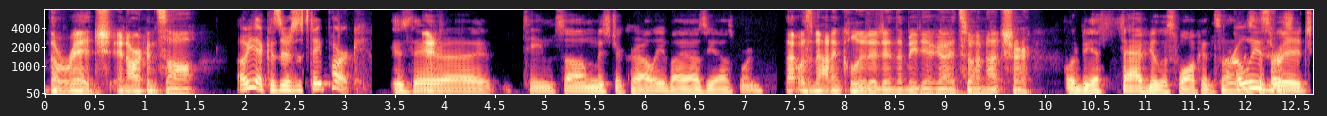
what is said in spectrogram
the ridge in Arkansas. Oh yeah, because there's a state park. Is there a team song "Mr. Crowley" by Ozzy Osbourne? That was not included in the media guide, so I'm not sure. Would be a fabulous walk-in song. Crowley's first- Ridge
